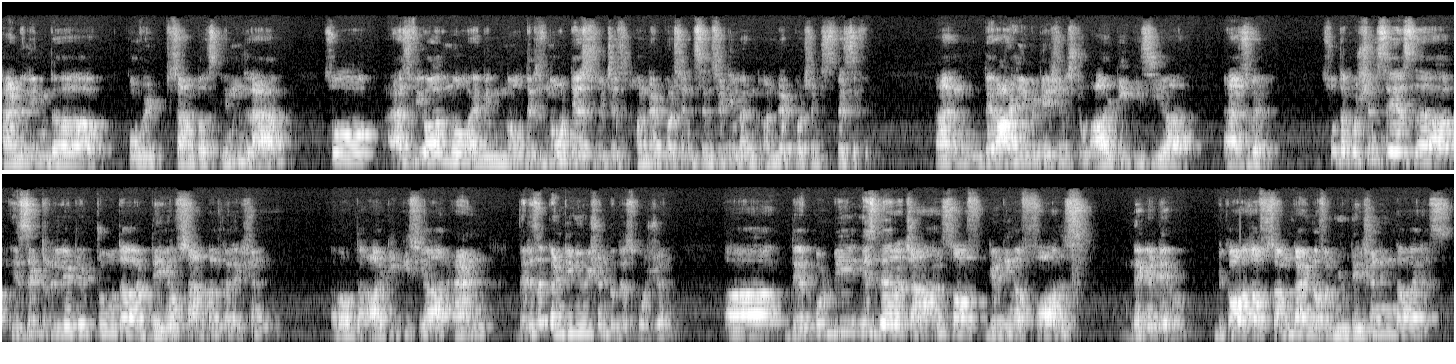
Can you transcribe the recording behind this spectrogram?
handling the COVID samples in lab. So, as we all know, I mean, no, there is no test which is 100% sensitive and 100% specific. And there are limitations to RT-PCR as well. So the question says, uh, is it related to the day of sample collection about the RT-PCR? And there is a continuation to this question uh, there could be, is there a chance of getting a false negative because of some kind of a mutation in the virus?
